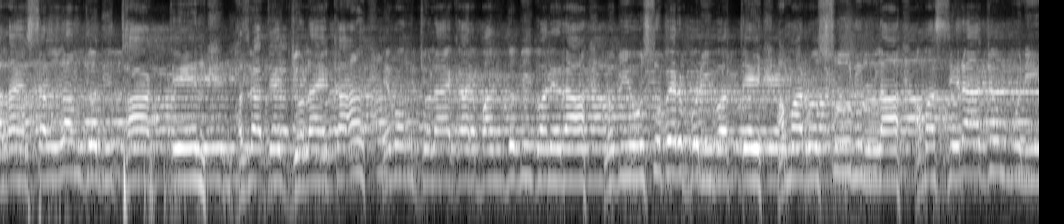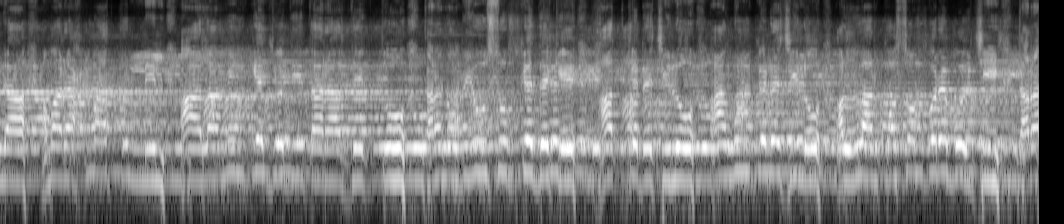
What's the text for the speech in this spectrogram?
আলাই সাল্লাম যদি থাকতেন হজরতের জোলাইকা এবং জোলাইকার বান্ধবীগণেরা, নবী ইউসুফের পরিবর্তে আমার রসুল্লাহ আমার সিরাজুমুনিরা আমার রহমাতুল্লিল আলামিনকে যদি তারা দেখতো, তারা নবী ইউসুফকে দেখে হাত কেটেছিল, আঙুল কেটেছিল, আল্লাহর কসম করে বলছি, তারা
